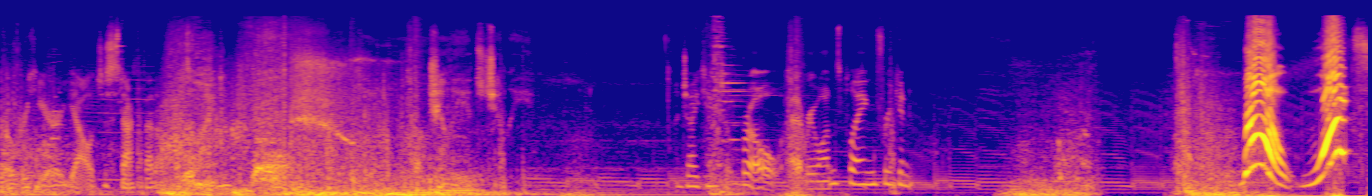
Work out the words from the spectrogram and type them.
for over here? Yeah, I'll just stack that up. That's fine. Chilly, it's chilly. Gigantic. Bro, everyone's playing freaking. Bro, what?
